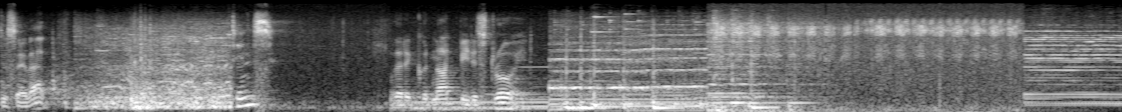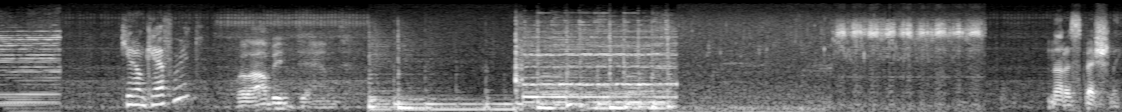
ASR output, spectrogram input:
Makes you say that? Since that it could not be destroyed. you don't care for it? Well, I'll be damned. Not especially.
